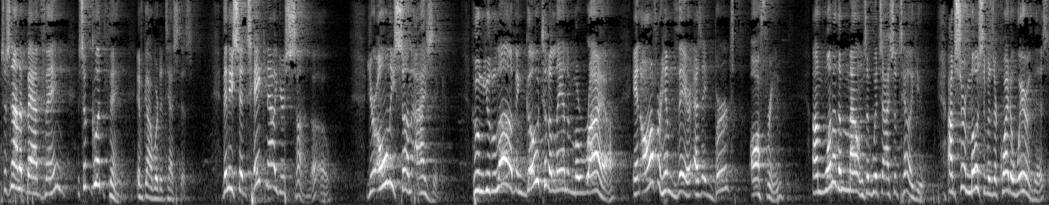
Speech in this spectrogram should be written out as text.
So it's not a bad thing, it's a good thing if God were to test us. Then he said, Take now your son, uh oh, your only son Isaac, whom you love, and go to the land of Moriah and offer him there as a burnt offering on one of the mountains of which I shall tell you. I'm sure most of us are quite aware of this,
